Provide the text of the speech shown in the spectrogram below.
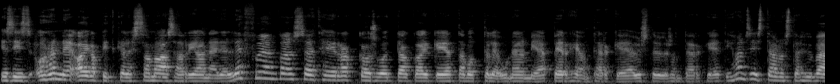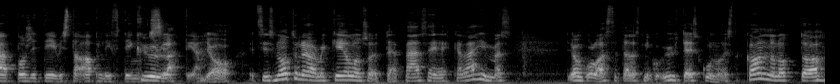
Ja siis onhan ne aika pitkälle samaa sarjaa näiden leffojen kanssa, että hei, rakkaus voittaa kaiken ja tavoittele unelmia ja perhe on tärkeä ja ystävyys on tärkeä. Et ihan siis tämmöistä hyvää, positiivista uplifting Kyllä, settiä. joo. Et siis Notre Dame kellonsoittaja pääsee ehkä lähimmäs jonkunlaista tällaista niinku yhteiskunnallista kannanottoa,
